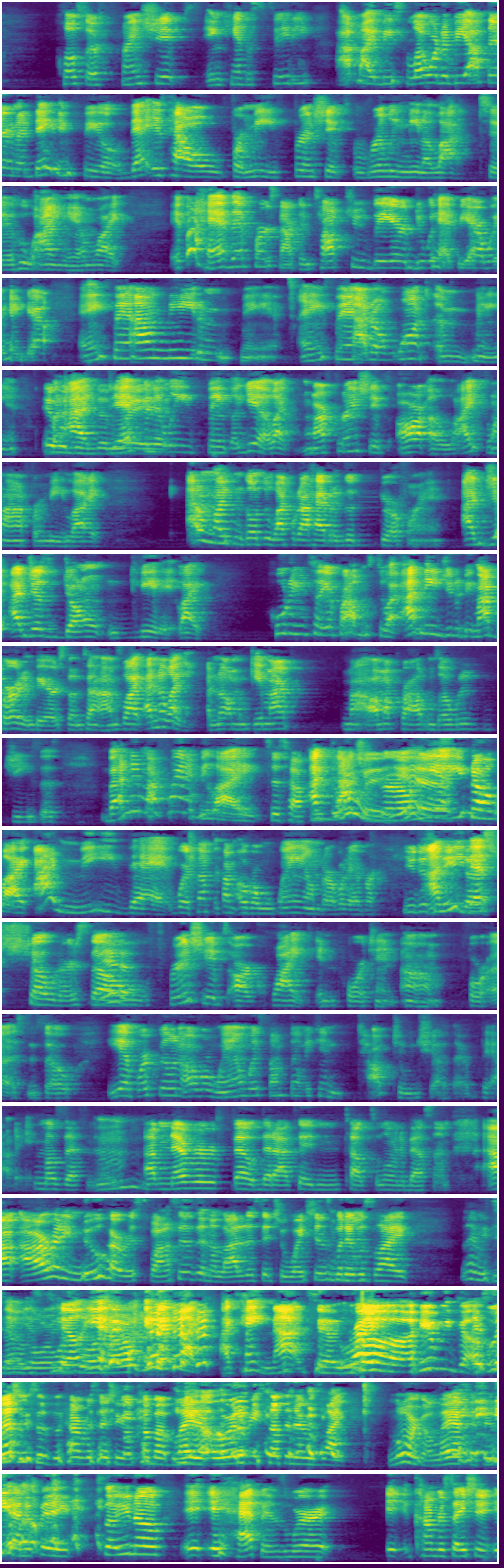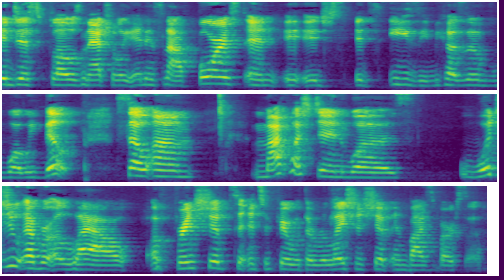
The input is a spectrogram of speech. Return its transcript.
closer friendships in Kansas City, I might be slower to be out there in a dating field. That is how, for me, friendships really mean a lot to who I am. Like, if I have that person I can talk to there, do a happy hour with, hang out. I ain't saying I don't need a man. I ain't saying I don't want a man. It but would I just delay it. definitely think, uh, yeah, like my friendships are a lifeline for me. Like, I don't know you can go through life without having a good girlfriend. I, ju- I just don't get it. Like, who do you tell your problems to? Like, I need you to be my burden bearer sometimes. Like, I know, like, I know I'm gonna get my my all my problems over to Jesus, but I need my friend to be like, to talk I got you, girl. Yeah. Yeah. you know, like I need that. Where something, if I'm overwhelmed or whatever, you just I need, that. shoulder. So Yeah. friendships are quite important um for us, and so yeah, if we're feeling overwhelmed with something, we can talk to each other about it. Most definitely. Mhm. I've never felt that I couldn't talk to Lauren about something. I, I already knew her responses in a lot of the situations, but it Mhm. was like, let me Let tell me Lauren what's going yeah. on. like, I can't not tell you. Right. Oh, here we go. Especially since the conversation gonna come up later, Yeah. or it'll be something that was like, Lauren gonna laugh at this kind of thing. So you know, it, it happens where it, conversation it just flows naturally and it's not forced and it, it's it's easy because of what we built. So um, my question was, would you ever allow a friendship to interfere with a relationship and vice versa?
